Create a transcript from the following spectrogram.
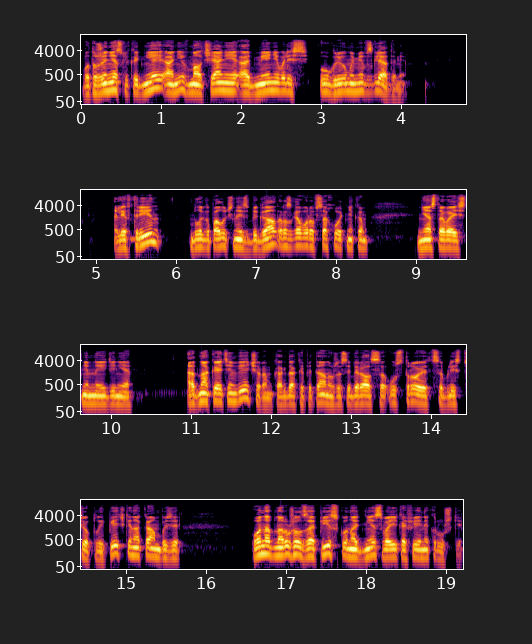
Вот уже несколько дней они в молчании обменивались угрюмыми взглядами. Левтрин благополучно избегал разговоров с охотником, не оставаясь с ним наедине. Однако этим вечером, когда капитан уже собирался устроиться близ теплой печки на камбузе, он обнаружил записку на дне своей кофейной кружки.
